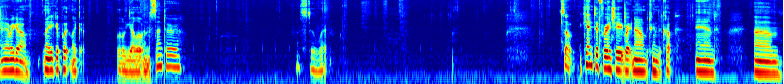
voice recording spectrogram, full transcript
And there we go. Now you could put like a little yellow in the center. That's still wet. So you can't differentiate right now between the cup and um,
